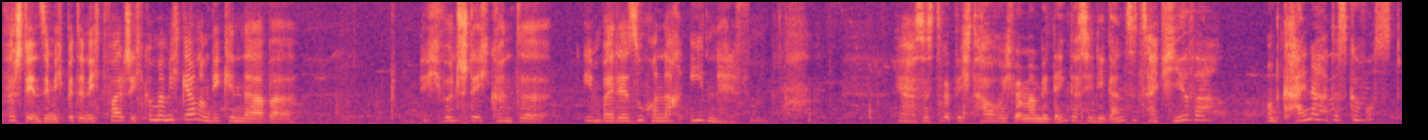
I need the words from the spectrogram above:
Verstehen Sie mich bitte nicht falsch. Ich kümmere mich gern um die Kinder, aber ich wünschte, ich könnte ihm bei der Suche nach Eden helfen. Ja, es ist wirklich traurig, wenn man bedenkt, dass sie die ganze Zeit hier war und keiner hat es gewusst.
